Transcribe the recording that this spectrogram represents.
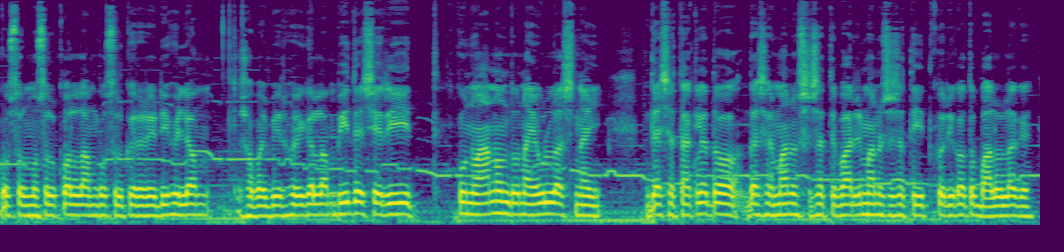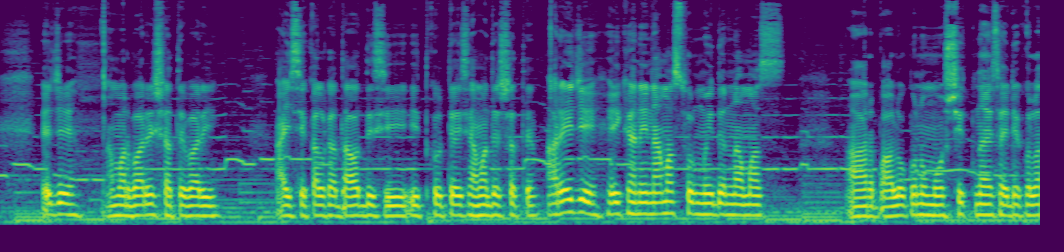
গোসল মোসল করলাম, গোসল করে রেডি হইলাম, তো সবাই বের হয়ে গেলাম। বিদেশের ঈদ, কোনো আনন্দ নাই, উল্লাস নাই। দেশে থাকলে তো দেশের মানুষের সাথে, বাড়ির মানুষের সাথে ঈদ করি, কত ভালো লাগে। এই যে, আমার বাড়ির সাথে বাড়ি। আইসে কালকা দাওয়াত দিছি, ঈদ করতে আইসে আমাদের সাথে। আর এই যে, এইখানে নামাজ পড়ব, ঈদের নামাজ। আর ভালো কোনো মসজিদ নাই, সাইডে খোলা,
